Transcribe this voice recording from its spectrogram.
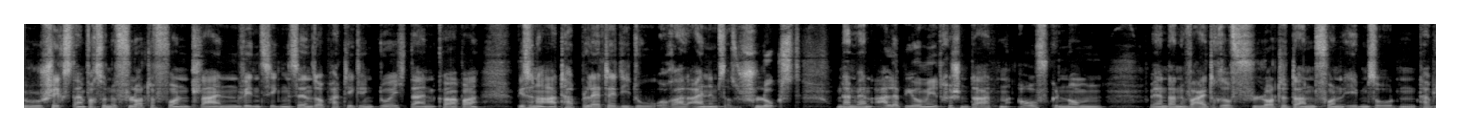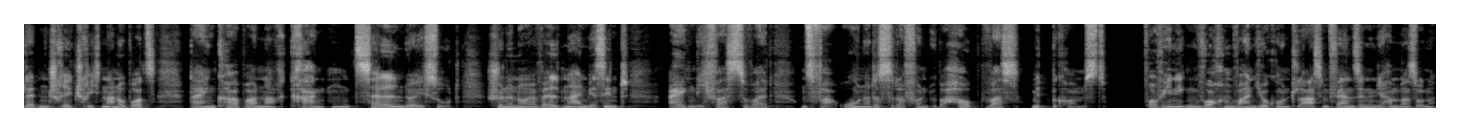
Du schickst einfach so eine Flotte von kleinen, winzigen Sensorpartikeln durch deinen Körper, wie so eine Art Tablette, die du oral einnimmst, also schluckst, und dann werden alle biometrischen Daten aufgenommen, während dann eine weitere Flotte dann von eben so Tabletten, Schrägstrich Nanobots, deinen Körper nach kranken Zellen durchsucht. Schöne neue Welt? Nein, wir sind eigentlich fast soweit. Und zwar ohne, dass du davon überhaupt was mitbekommst. Vor wenigen Wochen waren Joko und Lars im Fernsehen und die haben dann so eine,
